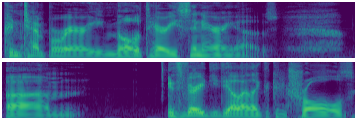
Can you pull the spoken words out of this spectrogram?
contemporary military scenarios. Um, it's very detailed. I like the controls.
